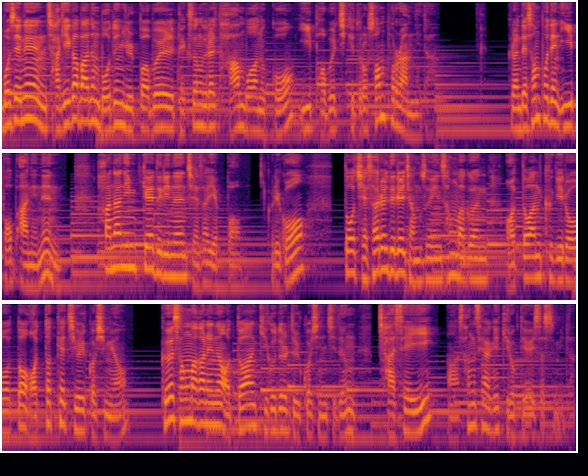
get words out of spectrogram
모세는 자기가 받은 모든 율법을 백성들을 다 모아놓고 이 법을 지키도록 선포를 합니다. 그런데 선포된 이 법 안에는 하나님께 드리는 제사 예법, 그리고 또 제사를 드릴 장소인 성막은 어떠한 크기로 또 어떻게 지을 것이며 그 성막 안에는 어떠한 기구들을 둘 것인지 등 자세히 어, 상세하게 기록되어 있었습니다.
